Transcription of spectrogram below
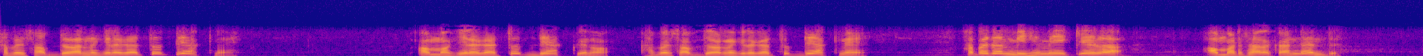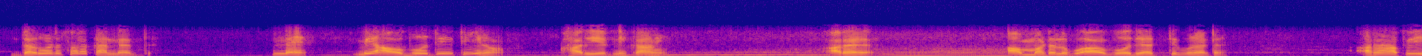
හැබැයි ශබ්ද වර්ණ කියලා ගත්තොත් දෙයක් නැහැ. අම්මා කියලා ගත්තොත් දෙයක් වෙනවා. හැබැයි ශබ්ද වර්ණ කියලා ගත්තොත් දෙයක් නැහැ. හැබැයි දැන් මෙහෙම කියලා අම්මට සලකන්නේ නැද්ද? දරුවට සලකන්නේ නැද්ද? නැහැ. මේ අවබෝධය තියෙනවා. හරියට නිකන් අර අම්මට ලොකු අවබෝධයක් තිබුණට අර අපි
